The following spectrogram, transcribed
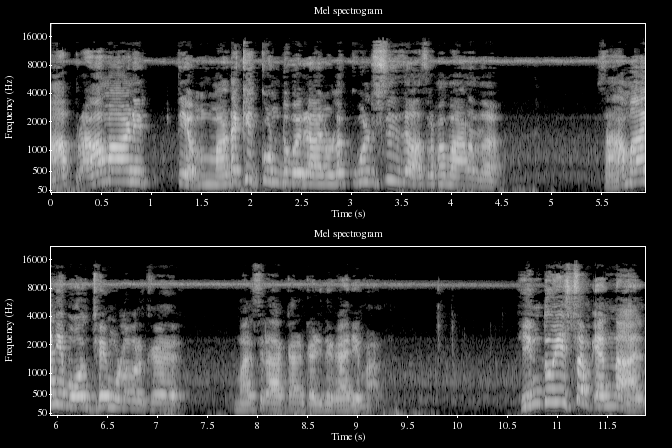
ആ പ്രാമാണിത്യം മടക്കിക്കൊണ്ടുവരാനുള്ള കുൽസിത ശ്രമമാണെന്ന് സാമാന്യ ബോധ്യമുള്ളവർക്ക് മനസ്സിലാക്കാൻ കഴിയുന്ന കാര്യമാണ്. ഹിന്ദുയിസം എന്നാൽ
